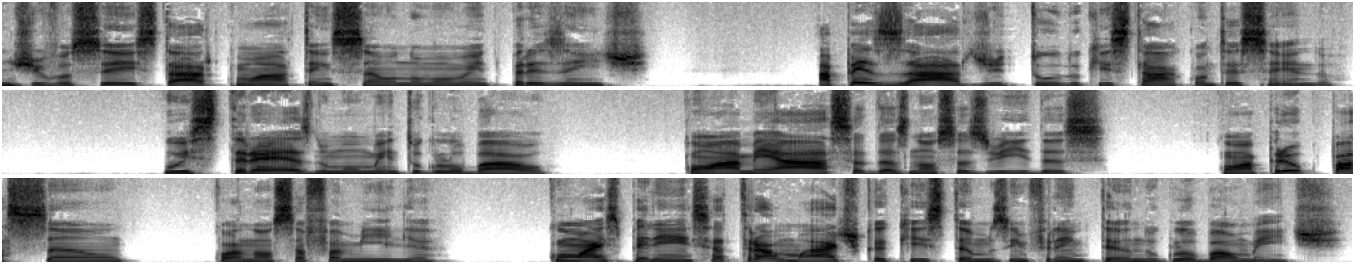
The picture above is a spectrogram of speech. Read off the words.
de você estar com a atenção no momento presente, apesar de tudo que está acontecendo. O estresse do momento global, com a ameaça das nossas vidas, com a preocupação com a nossa família, com a experiência traumática que estamos enfrentando globalmente.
